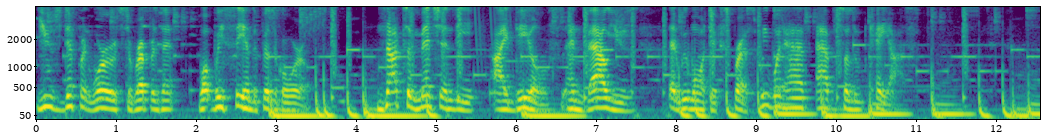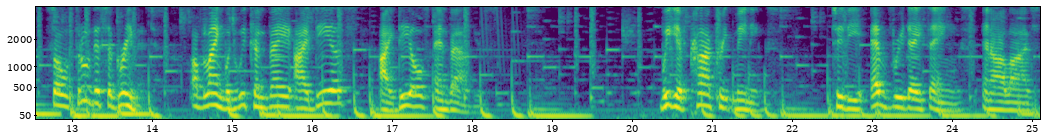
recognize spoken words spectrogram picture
use different words to represent what we see in the physical world. Not to mention the ideals and values that we want to express. We would have absolute chaos. So, through this agreement of language, we convey ideas, ideals, and values. We give concrete meanings to the everyday things in our lives,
